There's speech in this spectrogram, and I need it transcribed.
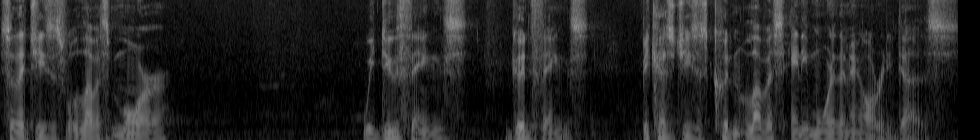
so that Jesus will love us more. We do things, good things, because Jesus couldn't love us any more than he already does.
